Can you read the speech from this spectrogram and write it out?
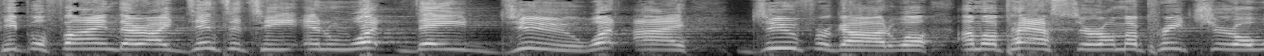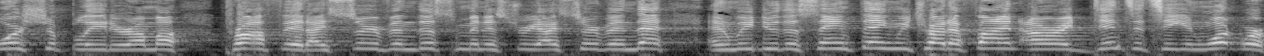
People find their identity in what they do, what I do for God. Well, I'm a pastor, I'm a preacher, a worship leader, I'm a prophet, I serve in this ministry, I serve in that. And we do the same thing. We try to find our identity in what we're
